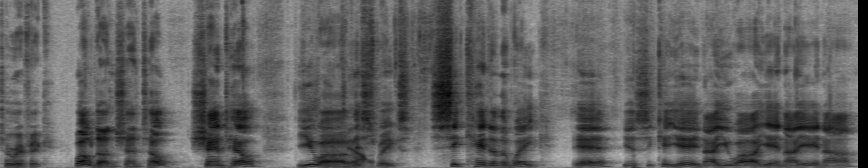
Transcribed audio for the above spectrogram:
Terrific. Well done, Chantel. Chantel, you are Chantel. this week's sick head of the week. Yeah, you're sick head. Yeah, nah, you are. Yeah, nah, yeah, nah.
